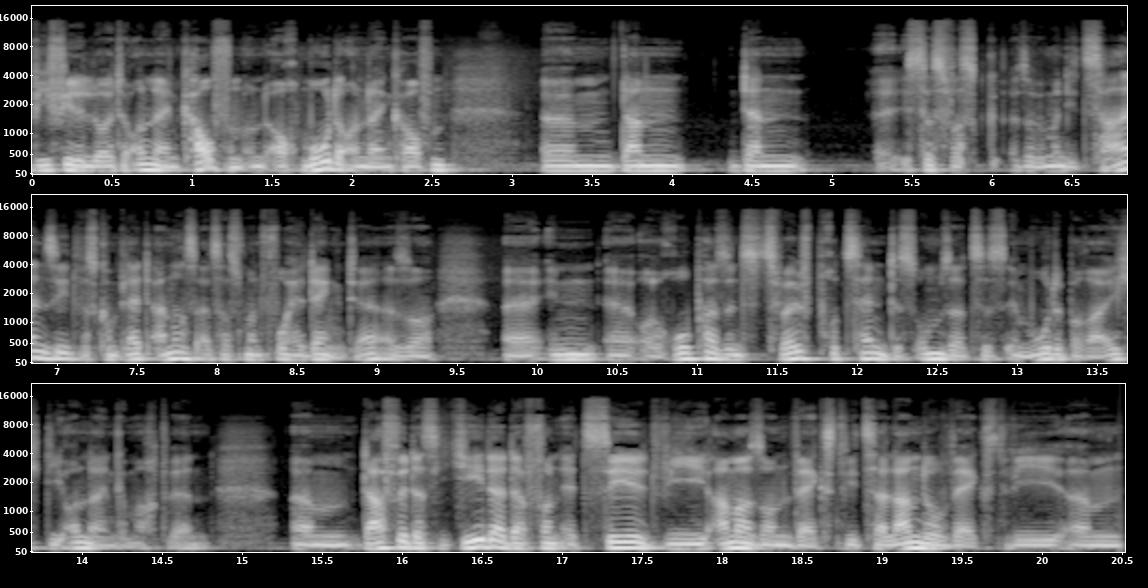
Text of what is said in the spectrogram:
wie viele Leute online kaufen und auch Mode online kaufen, ähm, dann, dann ist das was, also wenn man die Zahlen sieht, was komplett anderes, als was man vorher denkt. Ja? Also äh, in äh, Europa sind es 12 Prozent des Umsatzes im Modebereich, die online gemacht werden ähm, dafür, dass jeder davon erzählt, wie Amazon wächst, wie Zalando wächst, wie, ähm,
